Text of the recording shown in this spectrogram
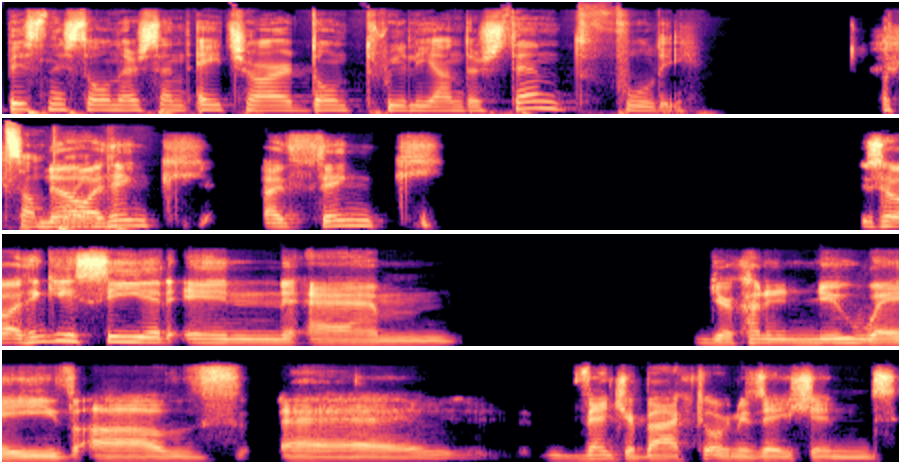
business owners and HR don't really understand fully. At some point. no, I think I think so. I think you see it in um, your kind of new wave of uh, venture-backed organizations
